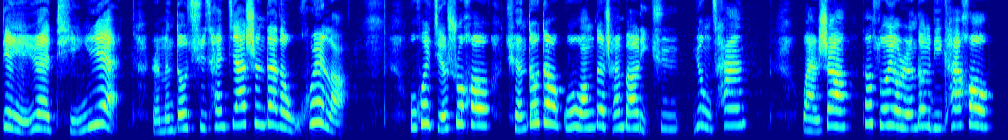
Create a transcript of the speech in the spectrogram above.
电影院停业。人们都去参加盛大的舞会了。舞会结束后，全都到国王的城堡里去用餐。晚上，当所有人都离开后，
